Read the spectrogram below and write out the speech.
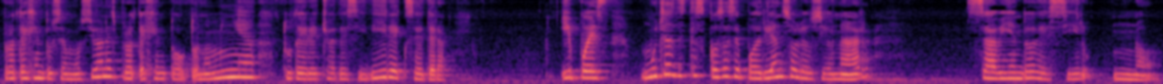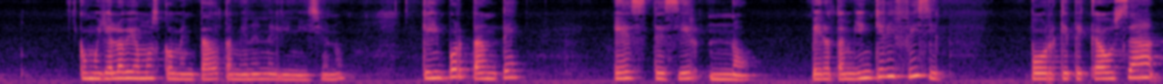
Protegen tus emociones, protegen tu autonomía, tu derecho a decidir, etc. Y pues muchas de estas cosas se podrían solucionar sabiendo decir no, como ya lo habíamos comentado también en el inicio, ¿no? Qué importante es decir no pero también qué difícil, porque te causa,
